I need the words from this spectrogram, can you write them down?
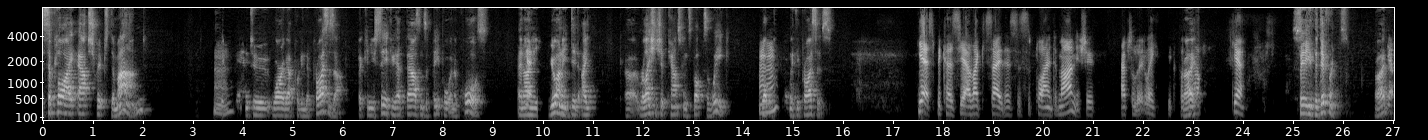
supply outstrips demand, mm. tend to worry about putting their prices up. But can you see if you had thousands of people in a course and yeah. only you only did eight uh, relationship counseling spots a week, mm -hmm. with your prices? Yes, because yeah, like you say, there's a supply and demand issue. Absolutely, you can put right. them up. Yeah. See the difference, right? Yeah.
